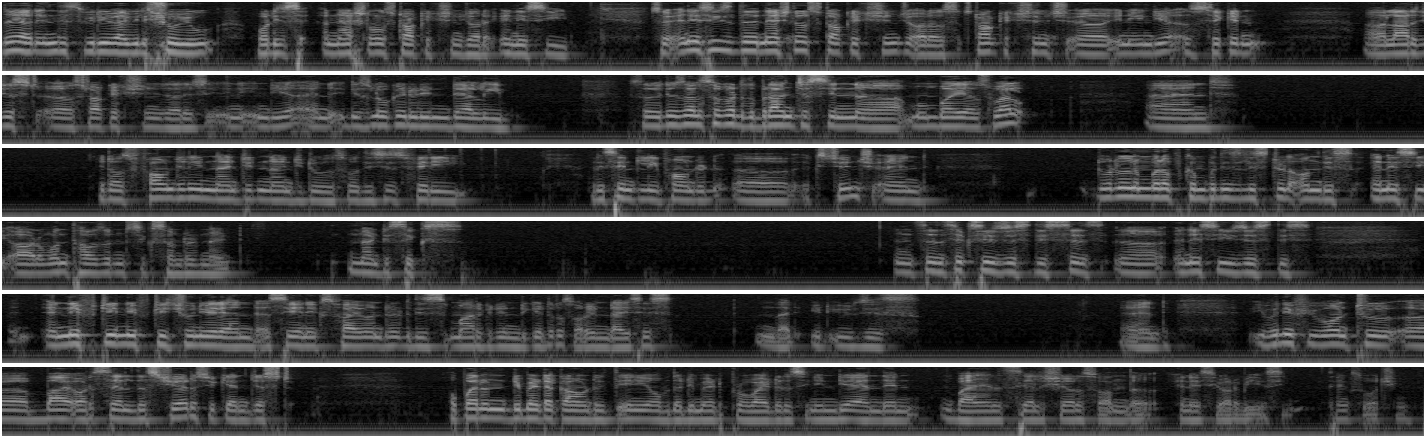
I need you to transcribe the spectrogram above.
there in this video I will show you what is a national stock exchange or NSE so NSE is the national stock exchange or a stock exchange uh, in India second uh, largest uh, stock exchange that is in India and it is located in Delhi. So it has also got the branches in uh, Mumbai as well and it was founded in 1992 so this is very recently founded uh, exchange and total number of companies listed on this NSE are 1696 and Sensex uses this uh, NSE uses this Nifty, Nifty Junior and CNX 500 these market indicators or indices that it uses. And even if you want to uh, buy or sell the shares you can just open a demat account with any of the demat providers in India and then buy and sell shares on the NSE or BSE. Thanks for watching.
